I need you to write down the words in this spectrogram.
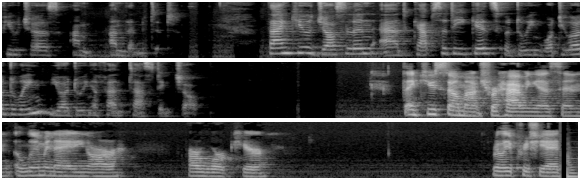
futures unlimited. Thank you, Joslyn and Cap City Kids, for doing what you are doing. You are doing a fantastic job. Thank you so much for having us and illuminating our our work here. Really appreciate it.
